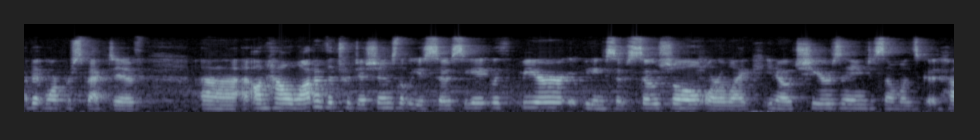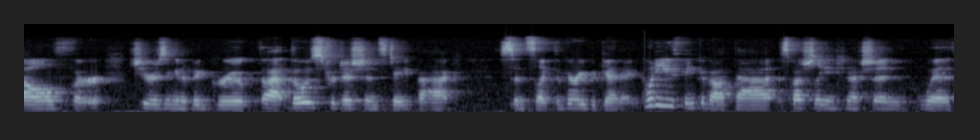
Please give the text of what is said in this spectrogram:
a bit more perspective uh, on how a lot of the traditions that we associate with beer, it being so social or like, you know, cheersing to someone's good health or cheersing in a big group, that those traditions date back since like the very beginning. What do you think about that, especially in connection with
